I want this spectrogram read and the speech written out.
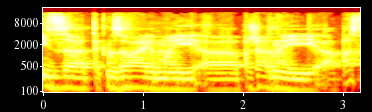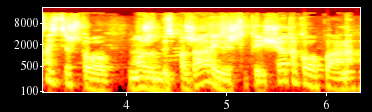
из-за так называемой э, пожарной опасности, что может быть пожар или что-то еще такого плана.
